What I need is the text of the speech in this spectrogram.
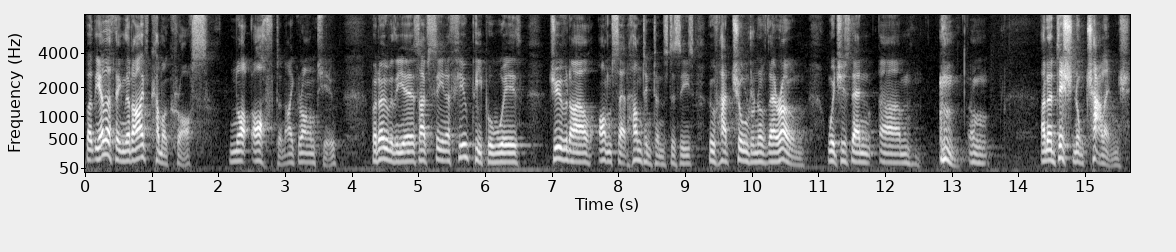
But the other thing that I've come across, not often, I grant you, but over the years I've seen a few people with juvenile onset Huntington's disease who've had children of their own, which is then um, um, an additional challenge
